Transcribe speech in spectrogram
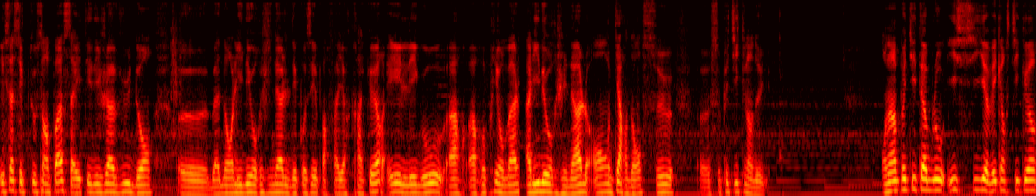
Et ça c'est plutôt sympa. Ça a été déjà vu dans bah, l'idée originale déposée par Firecracker. Et Lego a, a repris hommage à l'idée originale en gardant ce petit clin d'œil on a un petit tableau ici avec un sticker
